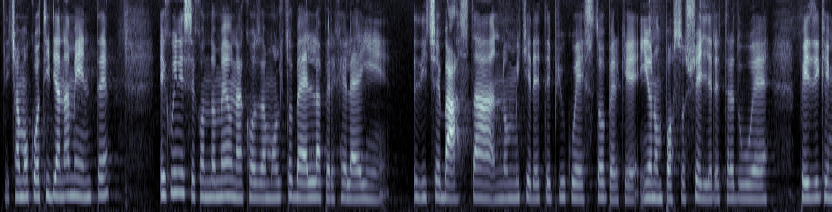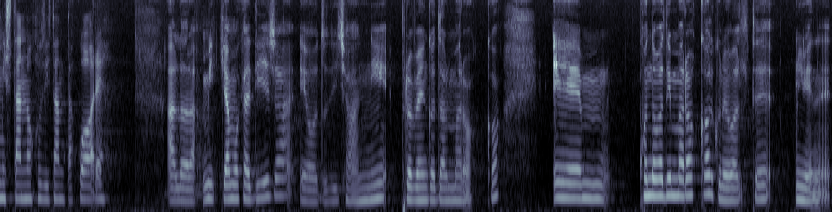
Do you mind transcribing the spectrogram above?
diciamo, quotidianamente. E quindi secondo me è una cosa molto bella perché lei dice basta, non mi chiedete più questo perché io non posso scegliere tra due paesi che mi stanno così tanto a cuore. Allora, mi chiamo Khadija e ho 12 anni, provengo dal Marocco. E mm, quando vado in Marocco alcune volte mi viene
